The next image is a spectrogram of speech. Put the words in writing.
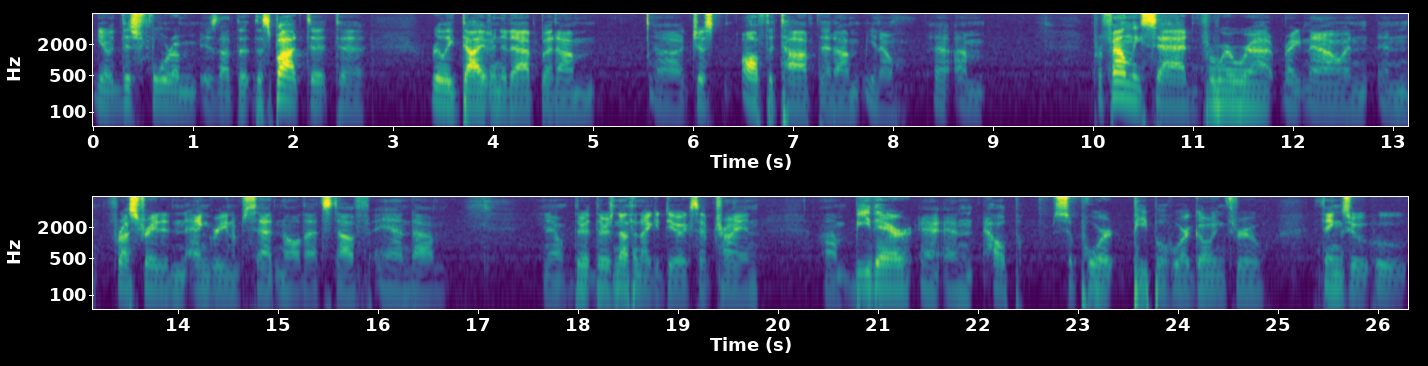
you know this forum is not the, the spot to to really dive into that, but um, uh, just off the top that um, you know, uh, I'm profoundly sad for where we're at right now, and and frustrated and angry and upset and all that stuff, and um, you know, there, there's nothing I could do except try and um, be there and, and help support people who are going through things who, who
